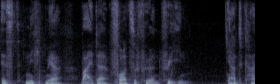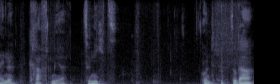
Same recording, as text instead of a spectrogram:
ist nicht mehr weiter fortzuführen für ihn. Er hat keine Kraft mehr zu nichts. Und sogar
